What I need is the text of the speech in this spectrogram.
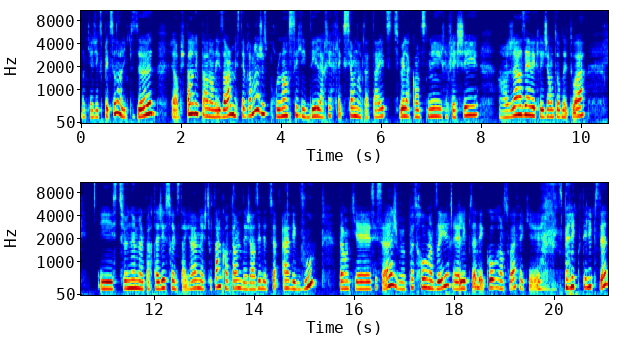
Donc j'explique ça dans l'épisode. J'aurais pu parler pendant des heures, mais c'était vraiment juste pour lancer l'idée, la réflexion dans ta tête. Si tu veux la continuer, réfléchir, en jaser avec les gens autour de toi. Et si tu veux venir me le partager sur Instagram, je suis tout le temps contente de jaser de ça avec vous. Donc, euh, c'est ça, je veux pas trop en dire. Euh, l'épisode est court en soi, fait que tu peux aller écouter l'épisode.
